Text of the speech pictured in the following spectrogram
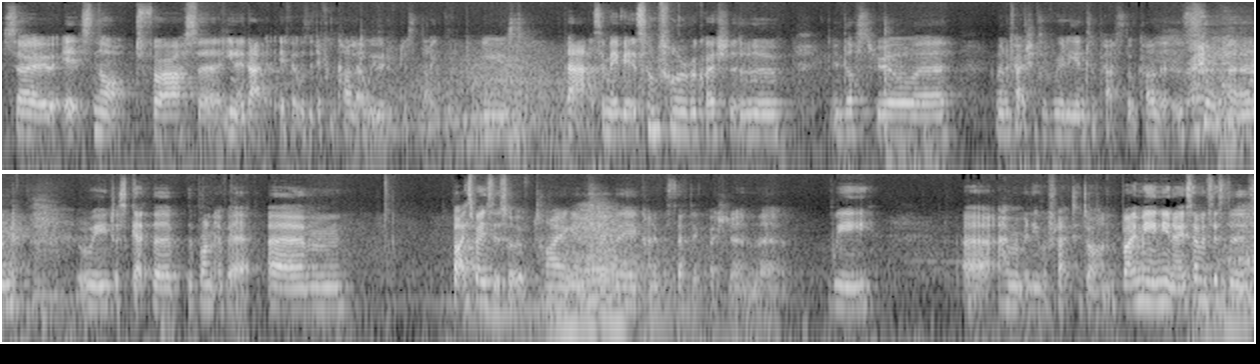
So it's not for us, uh, you know, that if it was a different color, we would have just like used that. So maybe it's some more of a question of industrial uh, manufacturers are really into pastel colours. um, we just get the, the brunt of it. Um, but I suppose it's sort of tying into the kind of aesthetic question that we uh, haven't really reflected on. But I mean, you know, Seven Sisters is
